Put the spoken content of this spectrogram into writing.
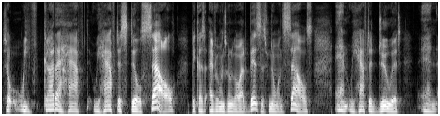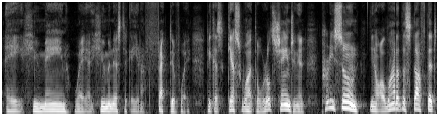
So we've got to have we have to still sell because everyone's going to go out of business if no one sells, and we have to do it in a humane way, a humanistic, an effective way. Because guess what? The world's changing, and pretty soon, you know, a lot of the stuff that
